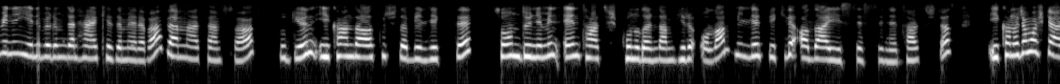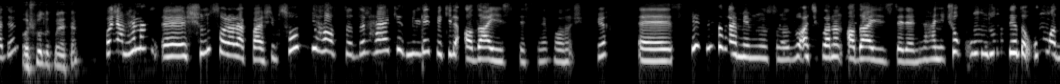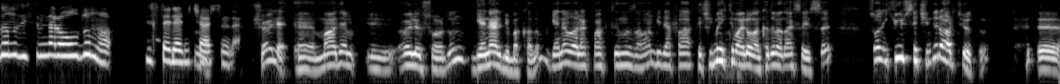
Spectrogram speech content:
TV'nin yeni bölümünden herkese merhaba. Ben Meltem Suat. Bugün İlkan Dalkuç'la birlikte son dönemin en tartış konularından biri olan milletvekili aday listesini tartışacağız. İlkan Hocam hoş geldin. Hoş bulduk Meltem. Hocam hemen e, şunu sorarak başlayayım. Son bir haftadır herkes milletvekili aday listesini konuşuyor. E, siz ne kadar memnunsunuz bu açıklanan aday listelerinde? Hani çok umduğunuz ya da ummadığınız isimler oldu mu? Listelerin içerisinde. Şöyle e, madem e, öyle sordun genel bir bakalım. Genel olarak baktığımız zaman bir defa seçilme ihtimali olan kadın aday sayısı son 200 seçimdir artıyordu. E,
